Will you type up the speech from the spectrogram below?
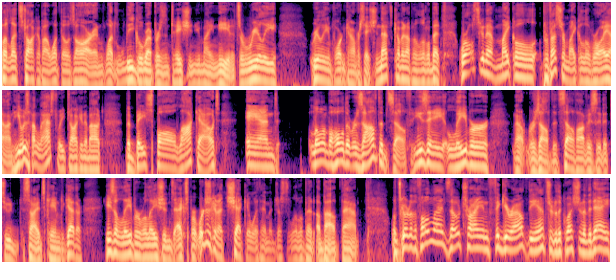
But let's talk about what those are and what legal representation you might need. It's a really really important conversation. That's coming up in a little bit. We're also going to have Michael, Professor Michael LeRoy on. He was on last week talking about the baseball lockout and lo and behold, it resolved itself. He's a labor, not resolved itself. Obviously, the two sides came together. He's a labor relations expert. We're just going to check in with him in just a little bit about that. Let's go to the phone lines, though, try and figure out the answer to the question of the day.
